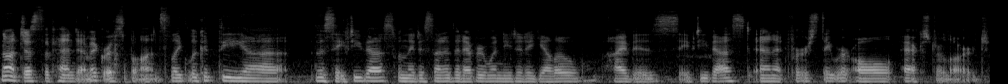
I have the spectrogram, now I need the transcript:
not just the pandemic response like look at the uh the safety vest when they decided that everyone needed a yellow high vis safety vest and at first they were all extra large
